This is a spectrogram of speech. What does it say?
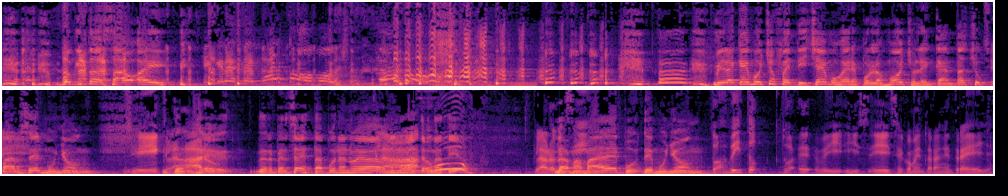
un poquito de sao ahí. ¿Qué quieres ser muerto o mocho? ¿Muerto o mocho? Mira que hay muchos fetiches de mujeres por los mochos. Le encanta chuparse Sí. el muñón. Sí, claro. Entonces, de repente se destapa una nueva, una nueva Claro, alternativa. uf. Claro que La sí. mamá de, pu- de Muñón. ¿Tú has visto? tú- eh, y, y- y se comentarán entre ellas.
